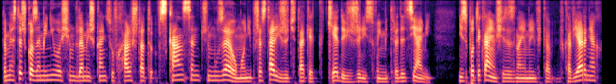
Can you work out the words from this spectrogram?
To miasteczko zamieniło się dla mieszkańców Hallstatt w skansen czy muzeum. Oni przestali żyć tak, jak kiedyś żyli swoimi tradycjami. Nie spotykają się ze znajomymi w, ka w kawiarniach.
